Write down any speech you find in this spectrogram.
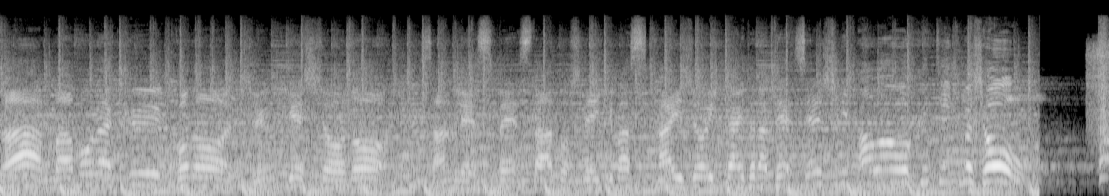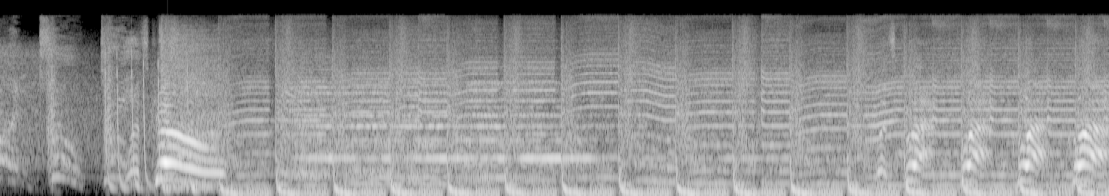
さあ間もなくこの準決勝の3レース目スタートしていきます会場一体となって選手にパワーを送っていきましょう Let's go! Let's clap, clap, clap, clap!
